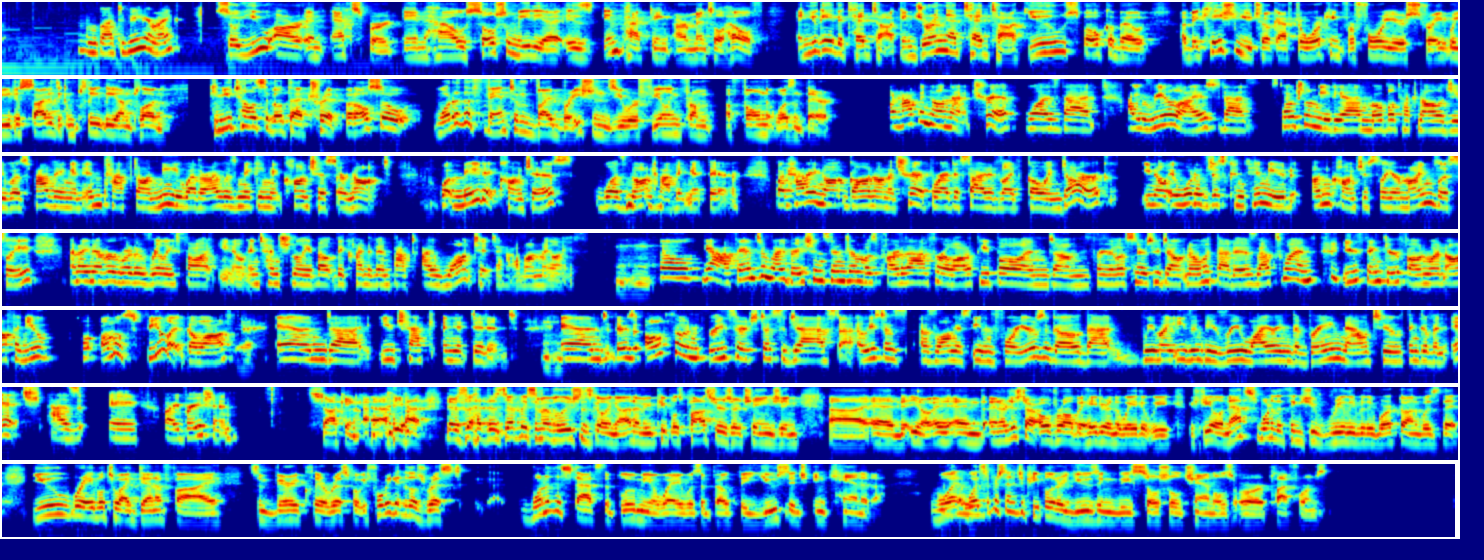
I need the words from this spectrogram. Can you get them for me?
I'm glad to be here, Mike. So, you are an expert in how social media is impacting our mental health. And you gave a TED talk. And during that TED talk, you spoke about a vacation you took after working for four years straight, where you decided to completely unplug can you tell us about that trip? But also, what are the phantom vibrations you were feeling from a phone that wasn't there? What happened on that trip was that I realized that social media and mobile technology was having an impact on me, whether I was making it conscious or not. What made it conscious was not having it there. But had I not gone on a trip where I decided like going dark, you know, it would have just continued unconsciously or mindlessly. And I never would have really thought, you know, intentionally about the kind of impact I want it to have on my life. Mm-hmm. So, yeah, phantom vibration syndrome was part of that for a lot of people. And um, for your listeners who don't know what that is, that's when you think your phone went off and you almost feel it go off yeah. and uh, you check and it didn't mm-hmm. and there's also research to suggest uh, at least as, as long as even four years ago that we might even be rewiring the brain now to think of an itch as a vibration Shocking. Uh, yeah, there's uh, there's definitely some evolutions going on. I mean, people's postures are changing, uh, and you know, and and, are just our overall behavior and the way that we we feel. And that's one of the things you really really worked on was that you were able to identify some very clear risks. But before we get to those risks, one of the stats that blew me away was about the usage in Canada. What mm-hmm. what's the percentage of people that are using these social channels or platforms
